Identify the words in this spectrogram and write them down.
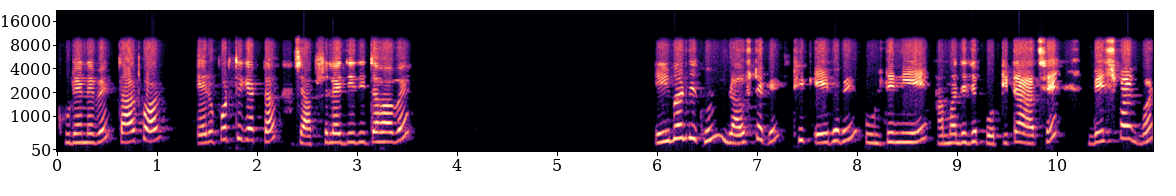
খুলে নেবে। তারপর এর উপর থেকে একটা চাপ সেলাই দিয়ে দিতে হবে। এইবার দেখুন ব্লাউজটাকে ঠিক এইভাবে উল্টে নিয়ে আমাদের যে পটিটা আছে, বেশ কয়েকবার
